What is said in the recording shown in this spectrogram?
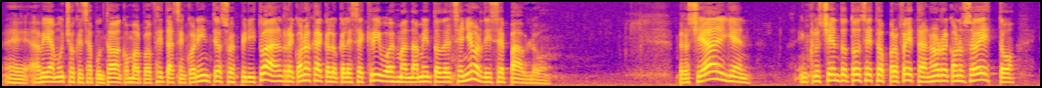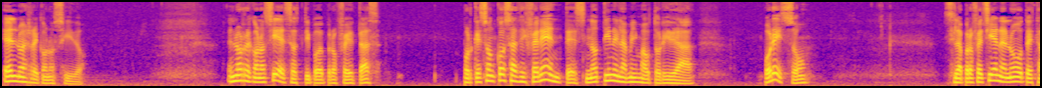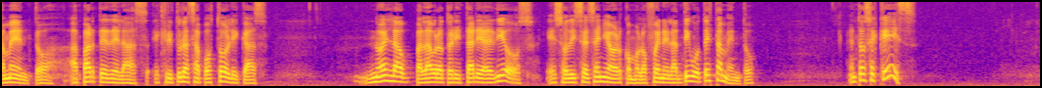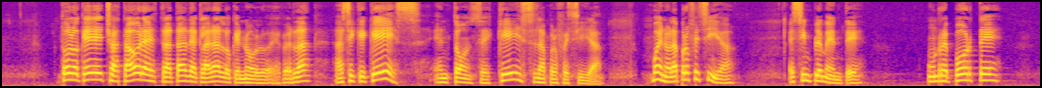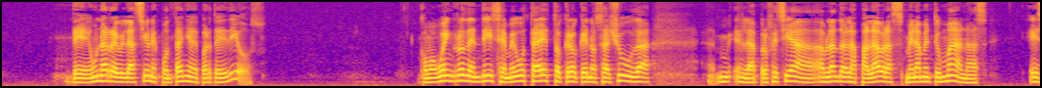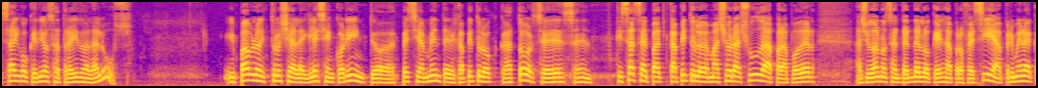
eh, había muchos que se apuntaban como profetas en Corintios o espiritual, reconozca que lo que les escribo es mandamiento del Señor, dice Pablo. Pero si alguien, incluyendo todos estos profetas, no reconoce esto, él no es reconocido. Él no reconocía esos tipos de profetas porque son cosas diferentes, no tienen la misma autoridad. Por eso, si la profecía en el Nuevo Testamento, aparte de las escrituras apostólicas, no es la palabra autoritaria de Dios, eso dice el Señor, como lo fue en el Antiguo Testamento, entonces, ¿qué es? Todo lo que he hecho hasta ahora es tratar de aclarar lo que no lo es, ¿verdad? Así que, ¿qué es entonces? ¿Qué es la profecía? Bueno, la profecía es simplemente un reporte de una revelación espontánea de parte de Dios. Como Wayne Gruden dice, me gusta esto, creo que nos ayuda. La profecía, hablando de las palabras meramente humanas, es algo que Dios ha traído a la luz. Y Pablo instruye a la iglesia en Corintio, especialmente en el capítulo 14, es quizás el capítulo de mayor ayuda para poder ayudarnos a entender lo que es la profecía. Primera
